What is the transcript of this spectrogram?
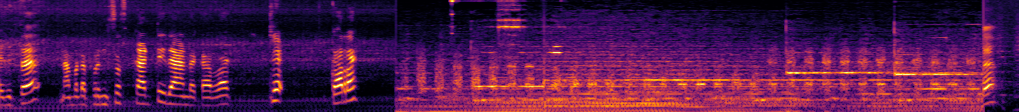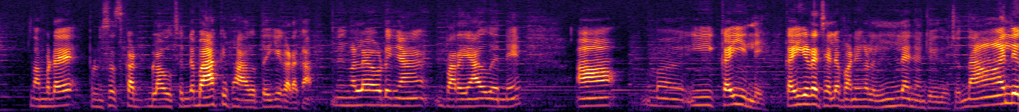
കഴുത്ത് നമ്മുടെ പ്രിൻസസ് കട്ട് ഇതാണ്ട് കറക്റ്റ് കറക്റ്റ് നമ്മുടെ പ്രിൻസസ് കട്ട് ബ്ലൗസിന്റെ ബാക്കി ഭാഗത്തേക്ക് കിടക്കാം. നിങ്ങളോട് ഞാൻ പറയാതെ തന്നെ ആ ഈ കൈയില്ലേ കൈയുടെ ചില പണികളെല്ലാം ഞാൻ ചെയ്തു വെച്ചു. നാല്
